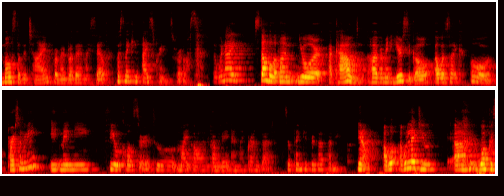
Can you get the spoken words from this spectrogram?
most of the time for my brother and myself was making ice creams for us. So when I stumbled upon your account, however many years ago, I was like, oh, personally, it made me feel closer to my own family and my granddad. So thank you for that, Fany. You know, I would I will let you uh, walk us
